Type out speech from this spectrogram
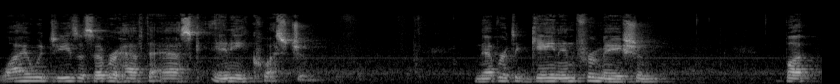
Why would Jesus ever have to ask any question? Never to gain information, but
